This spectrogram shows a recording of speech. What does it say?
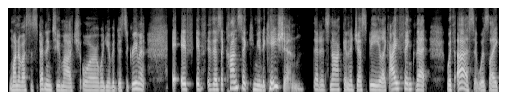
one of us is spending too much or when you have a disagreement if if, if there's a constant communication then it's not going to just be like i think that with us it was like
